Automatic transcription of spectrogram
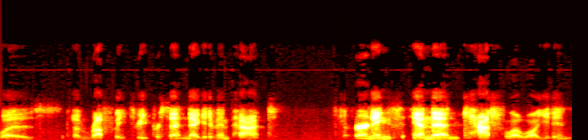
was a roughly 3% negative impact to earnings and then cash flow, while you didn't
